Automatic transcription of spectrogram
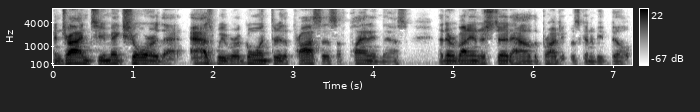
and trying to make sure that as we were going through the process of planning this that everybody understood how the project was going to be built.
